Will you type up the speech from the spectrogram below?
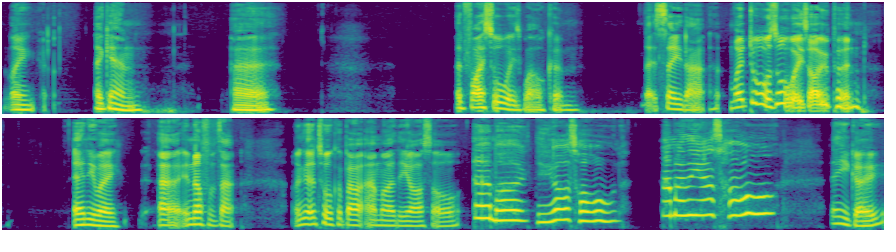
like again, uh, advice always welcome. Let's say that my door's always open. Anyway, uh, enough of that. I'm going to talk about Am I the Asshole? Am I the Asshole? Am I the Asshole? There you go.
